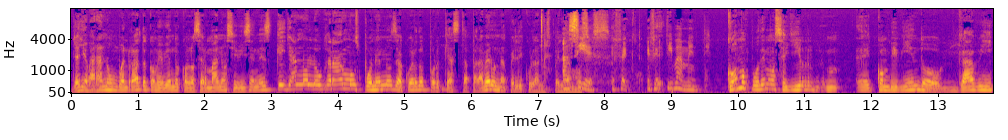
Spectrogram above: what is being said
ya llevarán un buen rato conviviendo con los hermanos y dicen, es que ya no logramos ponernos de acuerdo porque hasta para ver una película nos peleamos. Así es, efect efectivamente. ¿Cómo podemos seguir mm, eh, conviviendo, Gaby?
